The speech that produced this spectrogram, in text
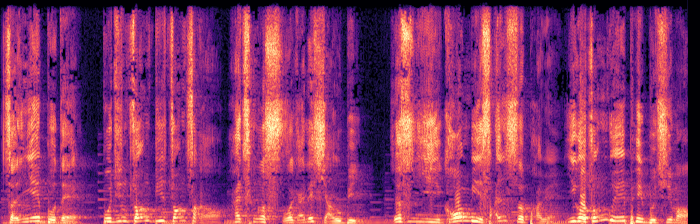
正也不得，不仅装逼装傻哦，还成了世界的笑柄。要是一颗米三十八元，一个中国也赔不起嘛。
